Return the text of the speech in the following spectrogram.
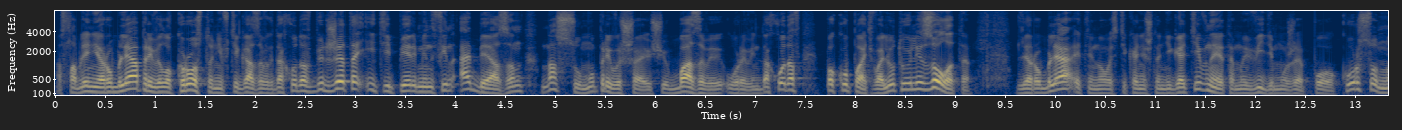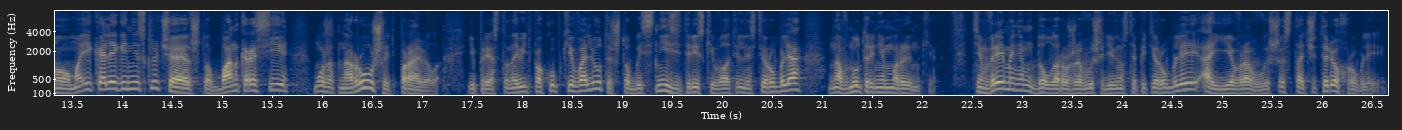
Ослабление рубля привело к росту нефтегазовых доходов бюджета, и теперь Минфин обязан на сумму, превышающую базовый уровень доходов, покупать валюту или золото. Для рубля эти новости, конечно, негативные, это мы видим уже по курсу, но мои коллеги не исключают, что Банк России может нарушить правила и приостановить покупки валюты, чтобы снизить риски волатильности рубля на внутреннем рынке. Тем временем доллар уже выше 95 рублей, а евро выше 104 рублей.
